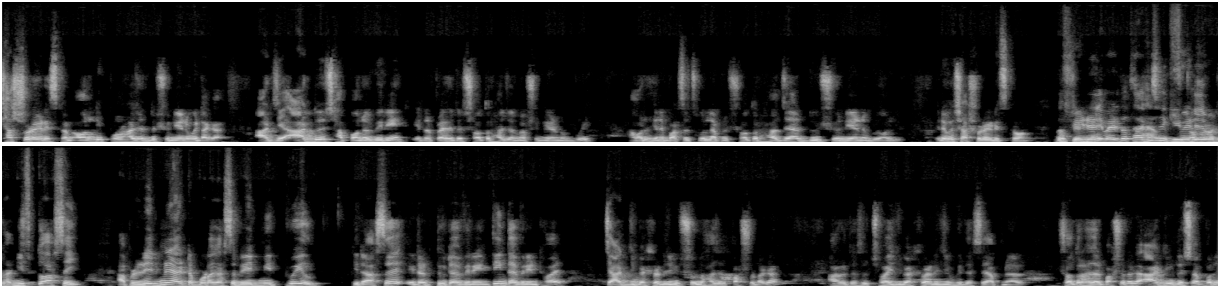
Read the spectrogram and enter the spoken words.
সাতশো টাকা ডিসকাউন্ট অনলি পনেরো হাজার দুশো নিরানব্বই টাকা। আর যে আট দুই ছাপ্পান্ন ভেরিয়েন্ট এটার প্রাইস হচ্ছে সতেরো হাজার নশো নিরানব্বই। আমাদের এখানে পার্চেস করলে আপনি সতেরো হাজার দুইশো নিরানব্বই অনলি এটা হবে সাতশো টাকা ডিসকাউন্ট ফ্রি ডেলিভারি তো থাকছে গিফট তো আছেই। আপনার রেডমি একটা প্রোডাক্ট আছে রেডমি টুয়েলভ যেটা আছে এটার দুইটা ভেরিয়েন্ট তিনটা ভেরিয়েন্ট হয়। চার জিবি একশো জিবি ষোলো হাজার পাঁচশো টাকা। আর হইতেছে ছয় জিবি একশো জিবি হইতেছে আপনার সতেরো হাজার পাঁচশো টাকা। আট জিবি ছাপ্পান্ন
